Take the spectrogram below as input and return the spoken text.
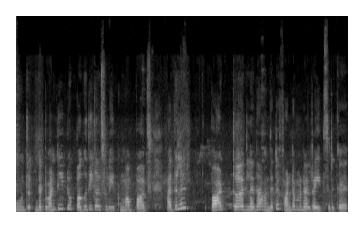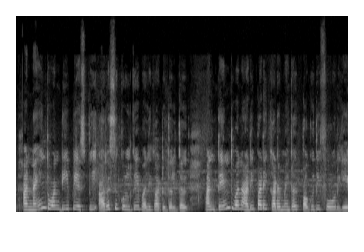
மூன்று. இந்த டுவெண்ட்டி டூ பகுதிகள் சொல்லியிருக்குமா? பார்ட்ஸ் அதில் பார்ட் தேர்டில் தான் வந்துட்டு ஃபண்டமெண்டல் ரைட்ஸ் இருக்குது அண்ட் நைன்த் ஒன் டிபிஎஸ்பி அரசு கொள்கை வழிகாட்டுதல்கள். அண்ட் டென்த் ஒன் அடிப்படை கடமைகள் பகுதி four A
